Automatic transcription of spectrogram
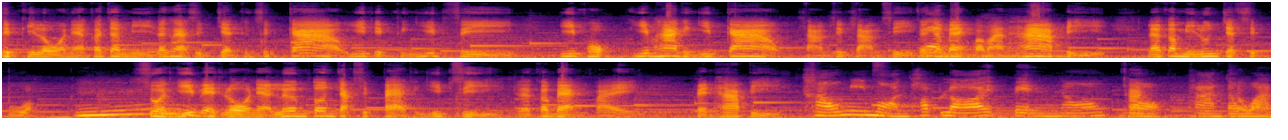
10 กิโลเนี่ยก็จะมีตั้งแต่ 17ถึง19 20ถึง24 26 25ถึง29 30 34 ก็จะแบ่งประมาณ 5 ปี แล้วก็มีรุ่น 70 บวกอืม ส่วน 21 โลเนี่ยเริ่มต้นจาก 18 ถึง 24 แล้วก็แบ่งไปเป็น 5 ปี เขามีหมอนท็อปร้อยเป็นน้องครับบอกทานตะวัน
